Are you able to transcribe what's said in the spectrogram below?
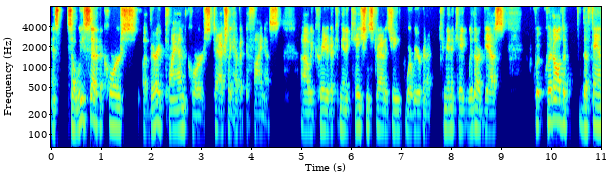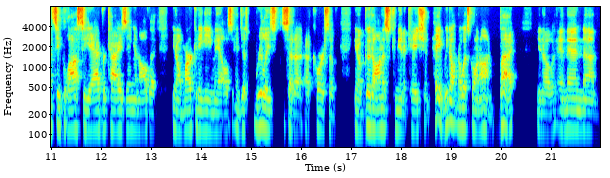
And so we set a course a very planned course to actually have it define us. Uh, we created a communication strategy where we were going to communicate with our guests quit, quit all the, the fancy glossy advertising and all the, you know, marketing emails and just really set a, a course of, you know, good, honest communication. Hey, we don't know what's going on, but, you know, and then, um,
